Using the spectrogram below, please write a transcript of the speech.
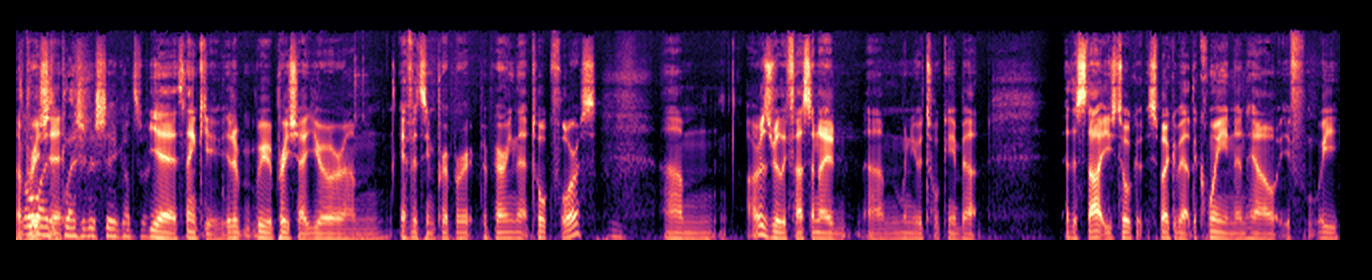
It's always a pleasure to share God's word. Yeah, thank you. It, we appreciate your um, efforts in prepar- preparing that talk for us. Um, I was really fascinated um, when you were talking about at the start. You talk, spoke about the Queen and how if we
